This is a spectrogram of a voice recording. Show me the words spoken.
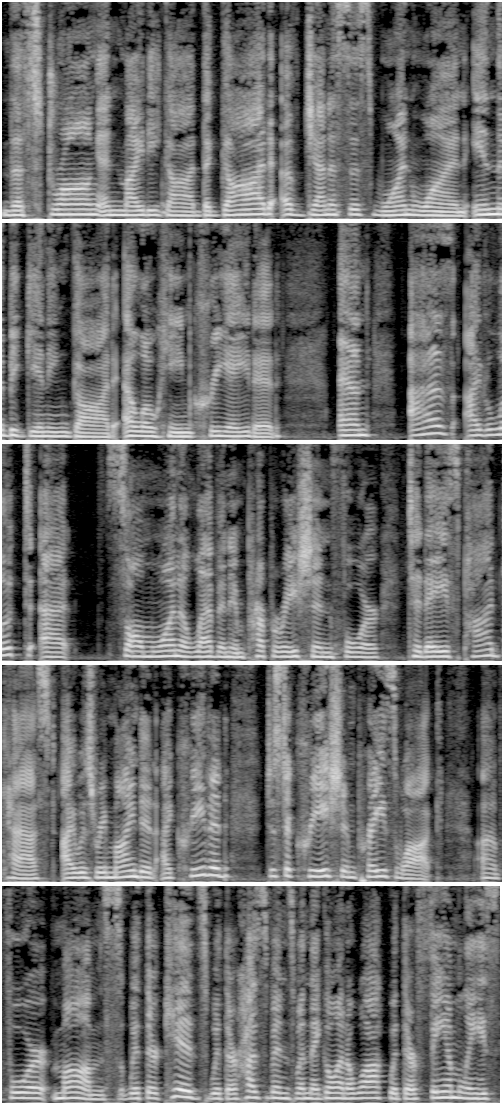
the strong and mighty God, the God of Genesis 1 1. In the beginning, God, Elohim, created. And as I looked at Psalm 111 in preparation for today's podcast, I was reminded I created just a creation praise walk. Uh, for moms with their kids, with their husbands, when they go on a walk with their families,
